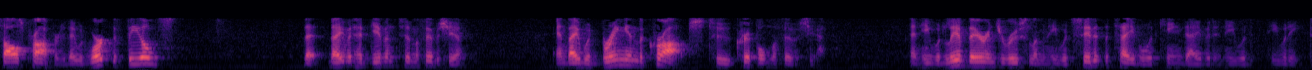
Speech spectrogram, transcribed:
Saul's property. They would work the fields that David had given to Mephibosheth, and they would bring in the crops to cripple Mephibosheth. And he would live there in Jerusalem, and he would sit at the table with King David, and he would he would eat.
